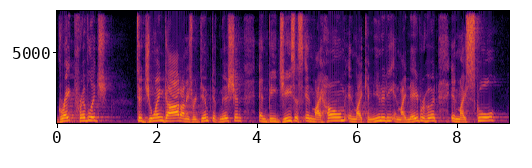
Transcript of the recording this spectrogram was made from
great privilege to join God on his redemptive mission and be Jesus in my home, in my community, in my neighborhood, in my school.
